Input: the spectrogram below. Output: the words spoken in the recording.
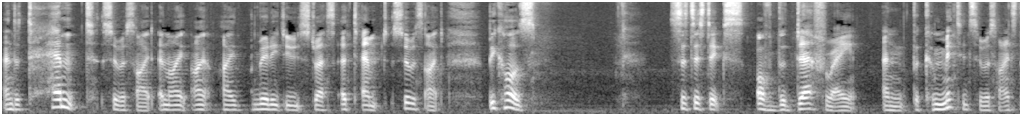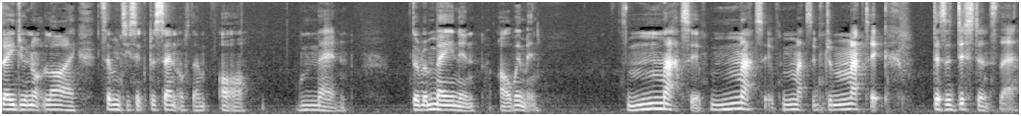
and attempt suicide, and I, I, I really do stress attempt suicide because statistics of the death rate and the committed suicides, they do not lie. 76% of them are men. The remaining are women. It's massive, massive, massive, dramatic. There's a distance there.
